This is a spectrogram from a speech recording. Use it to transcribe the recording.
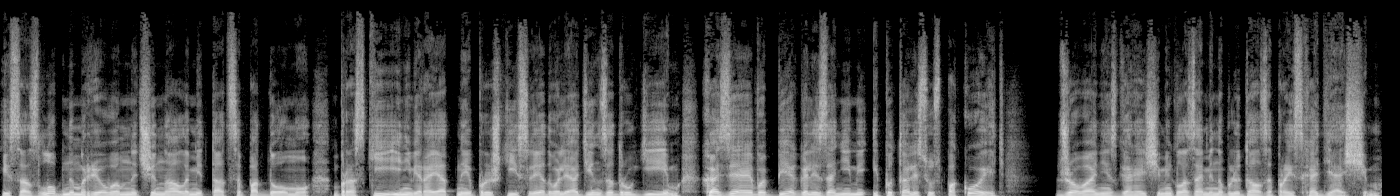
и со злобным ревом начинало метаться по дому. Броски и невероятные прыжки следовали один за другим. Хозяева бегали за ними и пытались успокоить. Джованни с горящими глазами наблюдал за происходящим.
